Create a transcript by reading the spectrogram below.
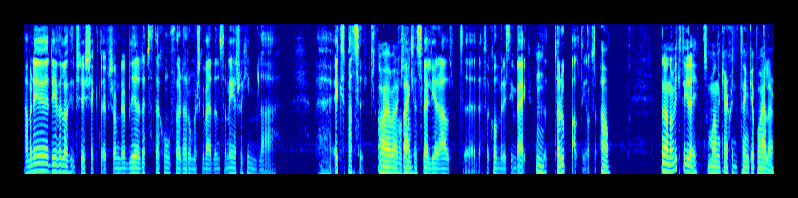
Ja men det är, det är väl i och för sig käckt eftersom det blir en representation för den romerska världen som är så himla eh, expansiv. Ja, ja Och verkligen. verkligen sväljer allt eh, som kommer i sin väg. Mm. Tar upp allting också. Ja. En annan viktig grej som man kanske inte tänker på heller.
